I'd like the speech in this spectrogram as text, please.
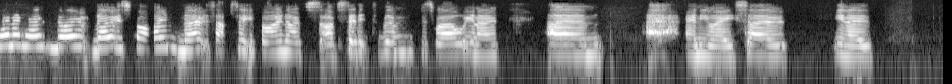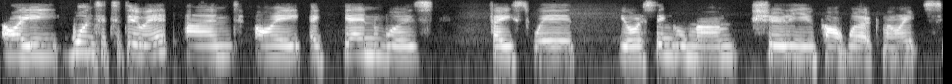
no, no, no, no, no. It's fine. No, it's absolutely fine. I've I've said it to them as well. You know. Um. Anyway, so you know, I wanted to do it, and I again was faced with you're a single mum. Surely you can't work nights.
